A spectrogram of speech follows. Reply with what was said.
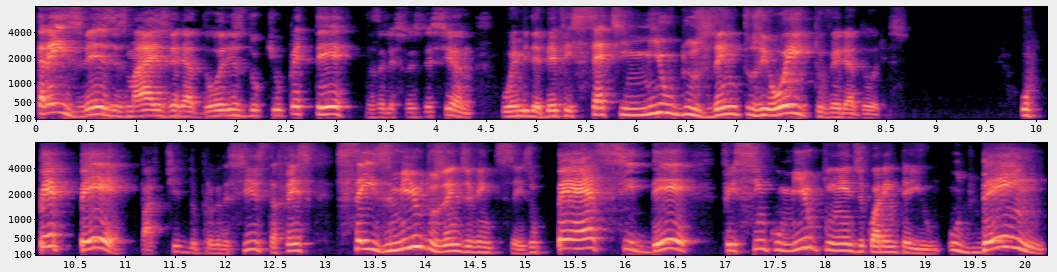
três vezes mais vereadores do que o PT nas eleições desse ano. O MDB fez 7.208 vereadores. O PP, Partido Progressista, fez 6.226. O PSD fez 5.541. O DEM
